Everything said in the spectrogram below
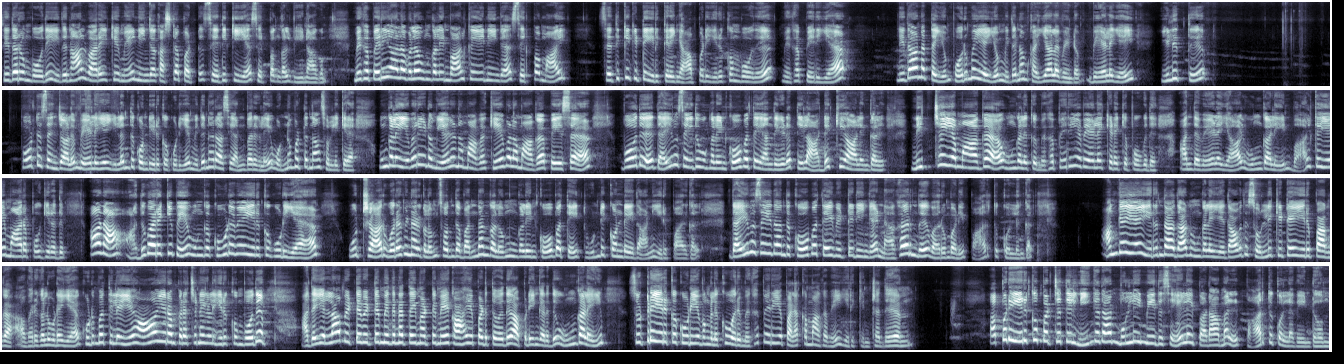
சிதறும்போது இது நாள் வரைக்குமே நீங்கள் கஷ்டப்பட்டு செதுக்கிய சிற்பங்கள் வீணாகும். மிகப்பெரிய அளவில் உங்களின் வாழ்க்கையை நீங்கள் சிற்பமாய் செதுக்கிக்கிட்டு இருக்கிறீங்க. அப்படி இருக்கும்போது மிகப்பெரிய நிதானத்தையும் பொறுமையையும் மிதனம் கையாள வேண்டும். வேலையை இழுத்து போட்டு செஞ்சாலும் வேலையை இழந்து கொண்டு இருக்கக்கூடிய மிதுனராசி அன்பர்களே ஒன்று மட்டும்தான் சொல்லிக்கிறேன். உங்களை எவரேனும் ஏளனமாக கேவலமாக பேச போது தயவு செய்து உங்களின் கோபத்தை அந்த இடத்தில் அடக்கி ஆளுங்கள். நிச்சயமாக உங்களுக்கு மிகப்பெரிய வேலை கிடைக்க போகுது. அந்த வேலையால் உங்களின் வாழ்க்கையே மாறப்போகிறது ஆனால் அது வரைக்குமே உங்கள் கூடவே இருக்கக்கூடிய உற்றார் உறவினர்களும் சொந்த பந்தங்களும் உங்களின் கோபத்தை தூண்டிக்கொண்டே தான் இருப்பார்கள். தயவு செய்து அந்த கோபத்தை விட்டு நீங்கள் நகர்ந்து வரும்படி பார்த்து கொள்ளுங்கள். அங்கேயே இருந்தாதான் உங்களை ஏதாவது சொல்லிக்கிட்டே இருப்பாங்க. அவர்களுடைய குடும்பத்திலேயே ஆயிரம் பிரச்சனைகள் இருக்கும்போது அதையெல்லாம் விட்டுவிட்டு மிதனத்தை மட்டுமே காயப்படுத்துவது அப்படிங்கிறது உங்களை சுற்றி இருக்கக்கூடியவங்களுக்கு ஒரு மிகப்பெரிய பழக்கமாகவே இருக்கின்றது. அப்படி இருக்கும் பட்சத்தில் நீங்கள் தான் முள்ளின் மீது செயலைப்படாமல் பார்த்து கொள்ள வேண்டும்.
